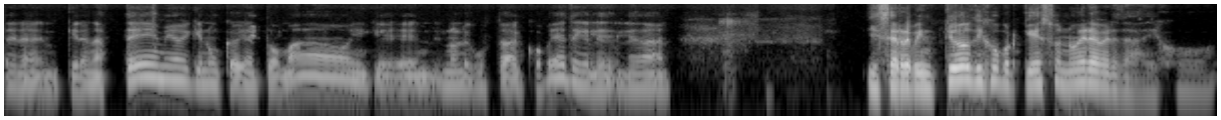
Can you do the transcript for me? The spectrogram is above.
eran que eran abstemios y que nunca habían tomado y que no les gustaba el copete, que le, le daban. Y se arrepintió, dijo, porque eso no era verdad, dijo.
